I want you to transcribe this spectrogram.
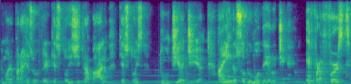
memória para resolver questões de trabalho, questões do dia a dia. Ainda sobre o modelo de EFRA First,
